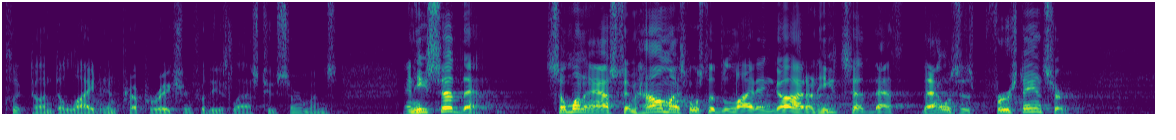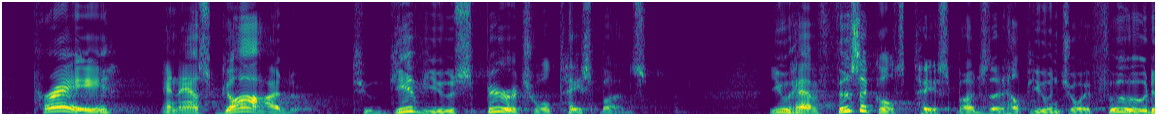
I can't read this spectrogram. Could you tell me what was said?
clicked on delight in preparation for these last two sermons. And he said that. Someone asked him, How am I supposed to delight in God? And he said that that was his first answer. Pray and ask God to give you spiritual taste buds. You have physical taste buds that help you enjoy food.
